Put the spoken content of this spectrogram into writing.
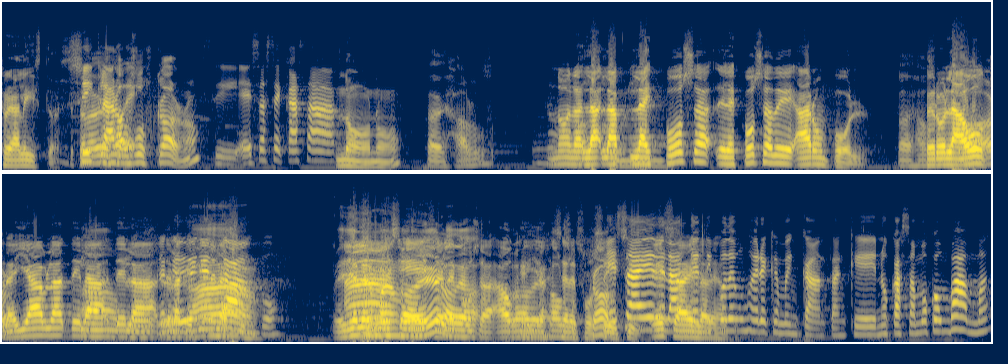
realistas. Sí, claro. House eh, of Cards, ¿no? Sí, esa se casa. No, no. La de House, No, la, la- la- la esposa, la esposa de Aaron Paul. de Pero la otra, ella habla de la, Ah, de la, La de que la vive en el Ah. campo. Ella Ah, es la hermana. de- esposa. Ah, ok, la de House es la esposa. Sí, esa es, de esa la- es del la de tipo de House. mujeres que me encantan, que nos casamos con Batman,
